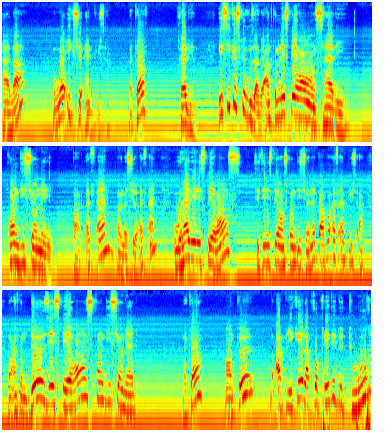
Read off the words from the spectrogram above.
Hada, ou xn plus 1. D'accord? Très bien. Ici, qu'est-ce que vous avez Comme l'espérance conditionnée par fn, là sur fn, ou l'espérance, c'est une espérance conditionnelle par rapport à fn plus 1. Donc, comme deux espérances conditionnelles. D'accord On peut appliquer la propriété de tour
